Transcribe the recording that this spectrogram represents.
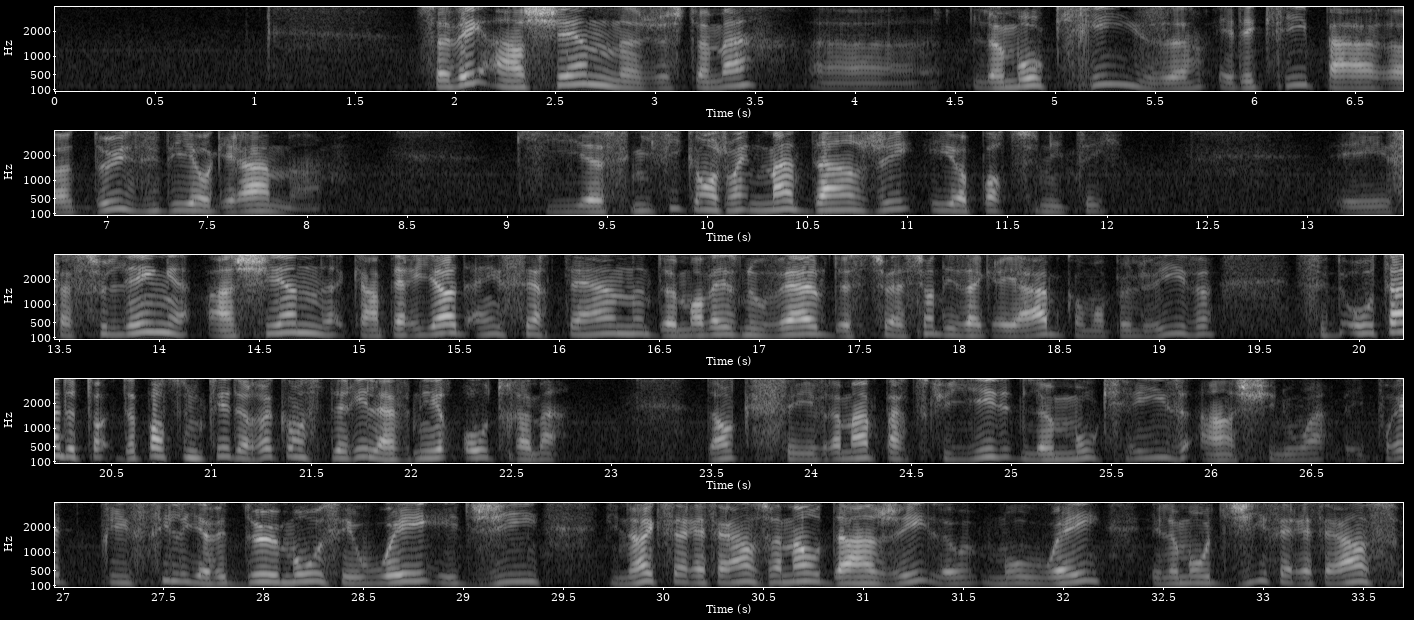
Vous savez, en Chine, justement, euh, le mot crise est décrit par euh, deux idéogrammes qui euh, signifient conjointement danger et opportunité. Et ça souligne en Chine qu'en période incertaine, de mauvaises nouvelles, de situations désagréables, comme on peut le vivre, c'est autant d'opportunités de reconsidérer l'avenir autrement. Donc, c'est vraiment particulier le mot crise en chinois. Il pourrait être précis, il y avait deux mots, c'est wei et ji. Il y en a qui fait référence vraiment au danger, le mot wei, et le mot ji fait référence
